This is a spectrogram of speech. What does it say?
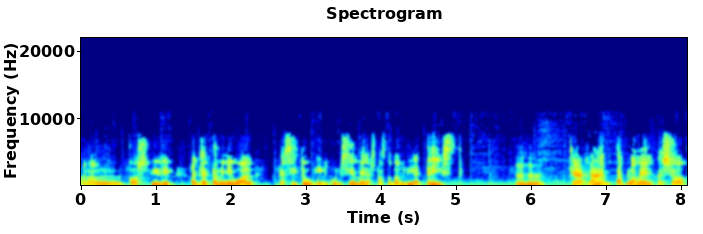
en el cos físic, exactament igual que si tu inconscientment estàs tot el dia trist, Mm -hmm. Clar, clar. inevitablement això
